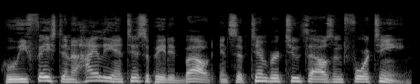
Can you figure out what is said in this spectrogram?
who he faced in a highly anticipated bout in September 2014.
